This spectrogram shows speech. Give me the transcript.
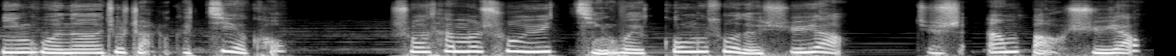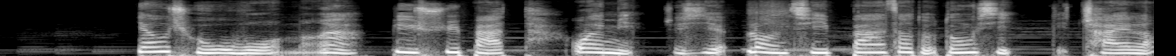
英国呢，就找了个借口，说他们出于警卫工作的需要，就是安保需要。要求我们啊，必须把塔外面这些乱七八糟的东西给拆了。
